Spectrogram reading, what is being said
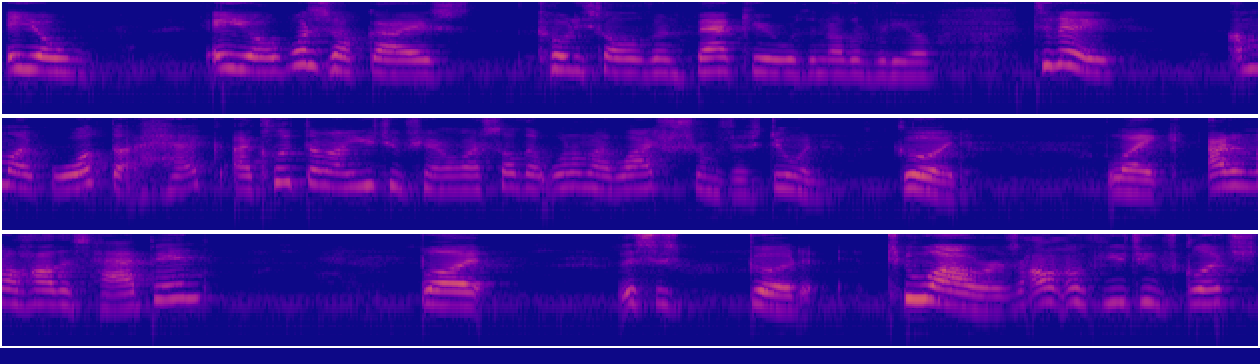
Hey yo, hey yo, what is up guys? Cody Sullivan back here with another video. Today, I'm like, what the heck? I clicked on my YouTube channel, I saw that one of my live streams is doing good. Like, I don't know how this happened, but this is good. Two hours. I don't know if YouTube's glitched,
